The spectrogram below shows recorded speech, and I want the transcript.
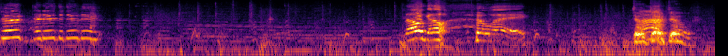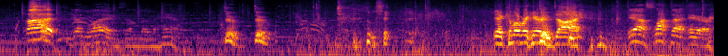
dude, dude, dude, dude. dude. No, get away. do Ah. do do. Ah, Them legs and them hands. do, do. yeah, come over here and die. Yeah, slap that air.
